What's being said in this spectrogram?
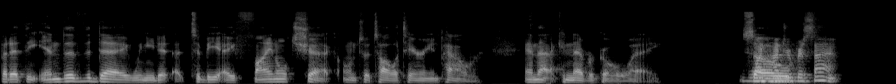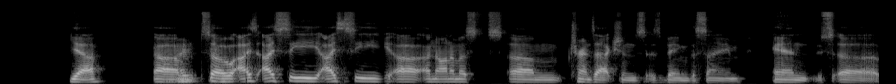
but at the end of the day, we need it to be a final check on totalitarian power, and that can never go away. One hundred percent. Yeah, um, right. So I, I see I see uh, anonymous um, transactions as being the same, and uh,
